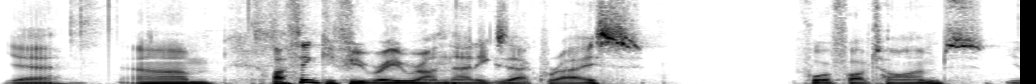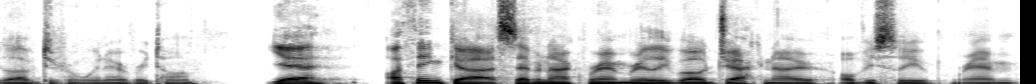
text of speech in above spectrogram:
Yeah. Um, I think if you rerun that exact race four or five times, you'll have a different winner every time. Yeah, I think uh, Sebenak ran really well. Jacquinot obviously ran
